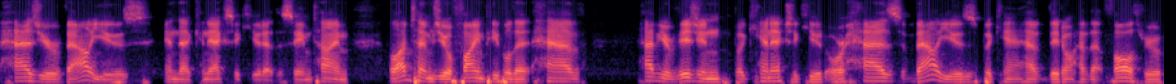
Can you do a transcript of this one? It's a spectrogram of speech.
has your values and that can execute at the same time. A lot of times you'll find people that have have your vision but can't execute or has values but can't have they don't have that follow through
